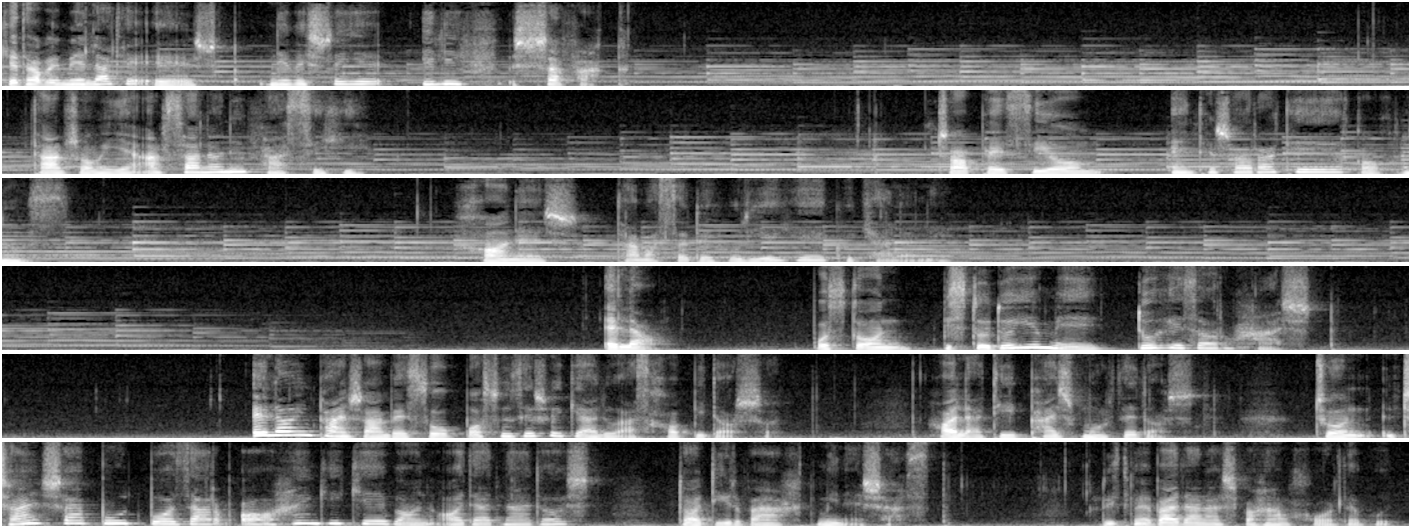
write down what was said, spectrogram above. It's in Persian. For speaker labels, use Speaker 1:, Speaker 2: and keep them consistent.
Speaker 1: کتاب ملت عشق نوشته ایلیف شفق. ترجمه ارسلان فسیحی. چاپ سیوم انتشارات ققنوس خانش توسط هوریه کوکلانی. الا بستون 22 می 2008 الا این پنجشنبه صبح با سوزش گلو از خواب بیدار شد. حالتی پژمرده داشت. چون چند شب بود با ضرب آهنگی که به آن عادت نداشت تا دیر وقت می نشست. ریتم بدنش به هم خورده بود.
